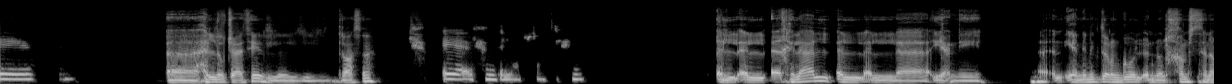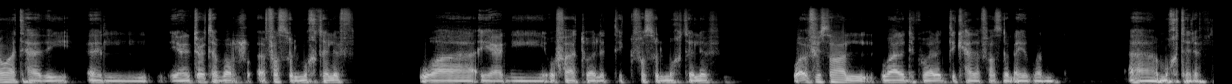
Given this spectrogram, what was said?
إيه آه، هل رجعتي للدراسة؟ إيه الحمد لله رجعت الحين ال ال خلال ال ال يعني يعني نقدر نقول إنه الخمس سنوات هذه يعني تعتبر فصل مختلف ويعني وفاة والدتك فصل مختلف وانفصال والدك ووالدتك هذا فصل أيضا مختلف.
